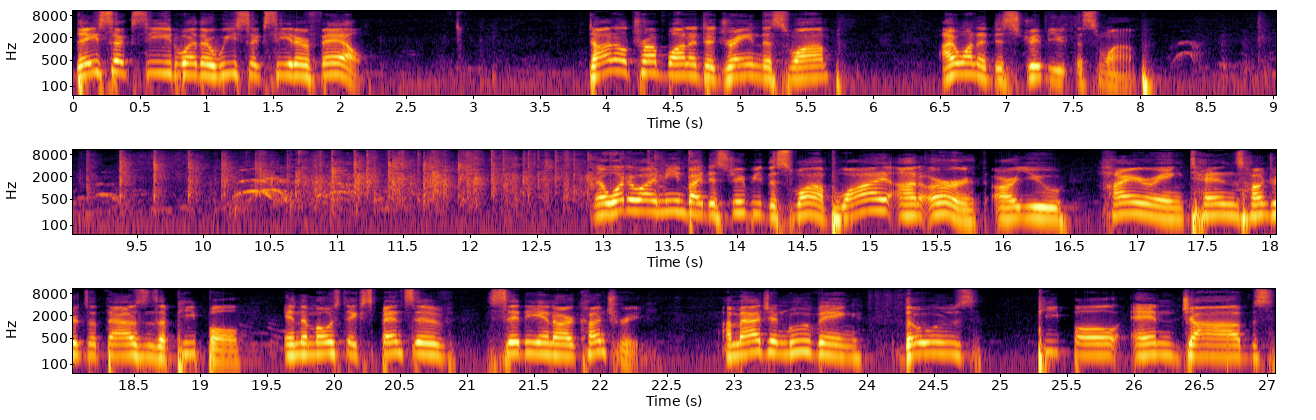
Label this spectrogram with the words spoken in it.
They succeed whether we succeed or fail. Donald Trump wanted to drain the swamp. I want to distribute the swamp. Now, what do I mean by distribute the swamp? Why on earth are you hiring tens, hundreds of thousands of people in the most expensive city in our country? Imagine moving those people and jobs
